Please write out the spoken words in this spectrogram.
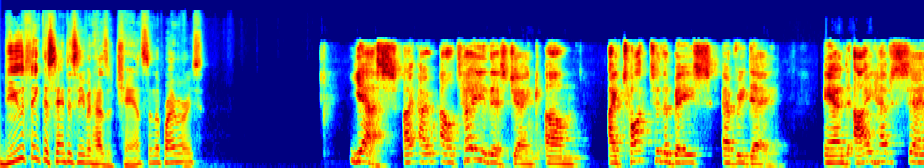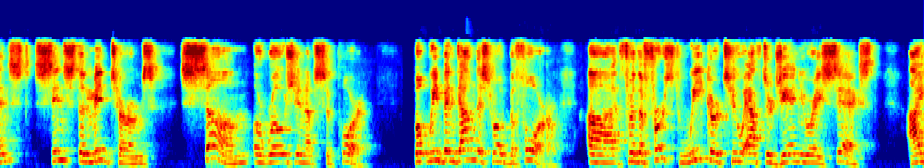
do you think DeSantis even has a chance in the primaries? Yes, I, will tell you this, Cenk. Um, I talk to the base every day, and I have sensed since the midterms some erosion of support. But we've been down this road before. Uh, for the first week or two after January 6th, I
